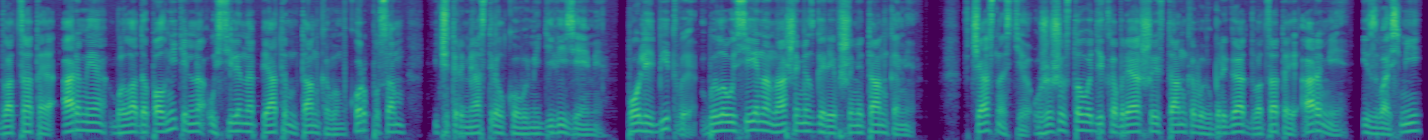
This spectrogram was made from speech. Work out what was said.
20-я армия была дополнительно усилена 5-м танковым корпусом и четырьмя стрелковыми дивизиями. Поле битвы было усеяно нашими сгоревшими танками – в частности, уже 6 декабря 6 танковых бригад 20-й армии из 8,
